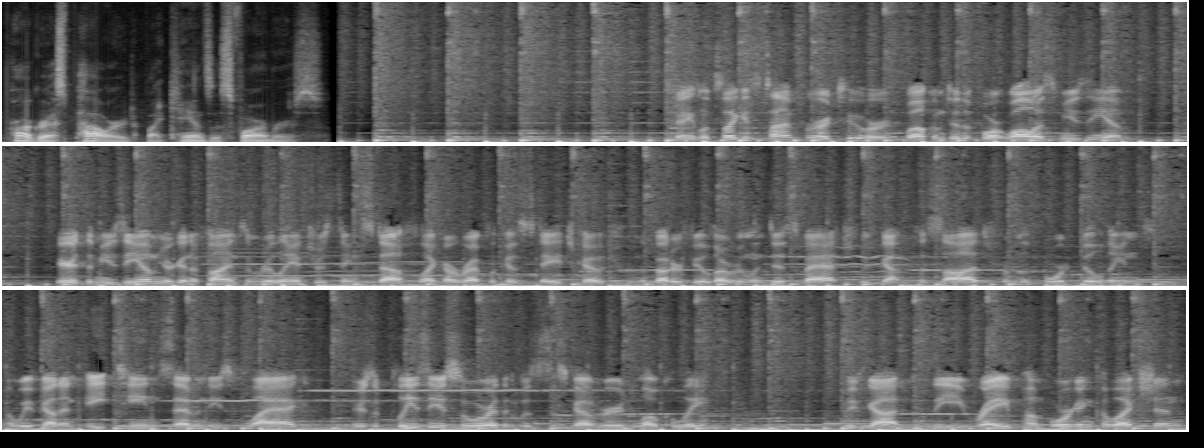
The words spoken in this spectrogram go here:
progress powered by Kansas farmers. Okay, looks like it's time for our tour. Welcome to the Fort Wallace Museum. Here at the museum, you're going to find some really interesting stuff like our replica stagecoach from the Butterfield Overland Dispatch. We've got facades from the fort buildings. Uh, we've got an 1870s flag. There's a plesiosaur that was discovered locally. We've got the Ray pump organ collection.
